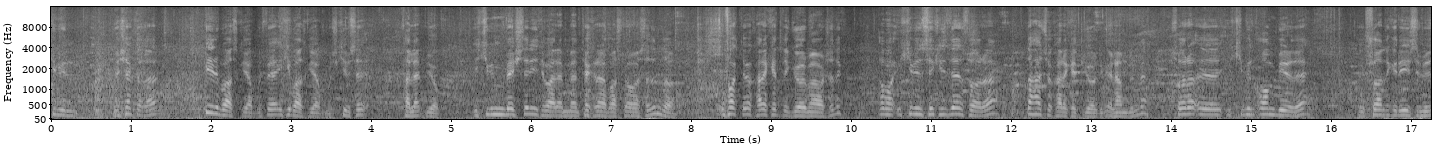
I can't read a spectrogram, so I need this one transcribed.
2005'e kadar bir baskı yapmış veya iki baskı yapmış. Kimse talep yok. 2005'ten itibaren ben tekrar basmaya başladım da ufak tefek hareketle görmeye başladık. Ama 2008'den sonra daha çok hareket gördük elhamdülillah. Sonra e, 2011'de e, şu andaki reisimiz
